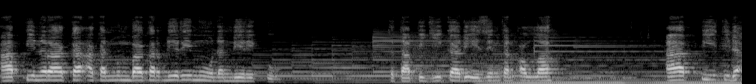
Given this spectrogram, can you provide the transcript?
api neraka akan membakar dirimu dan diriku. Tetapi jika diizinkan Allah, Api tidak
